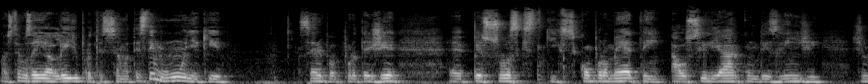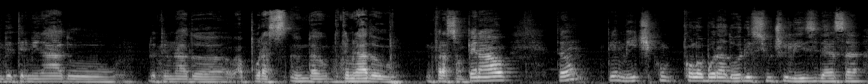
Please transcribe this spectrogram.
Nós temos aí a lei de proteção à testemunha, que serve para proteger é, pessoas que, que, se comprometem a auxiliar com deslinde de um determinado, determinado apuração, determinado infração penal. Então, permite que o colaborador se utilize dessa,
